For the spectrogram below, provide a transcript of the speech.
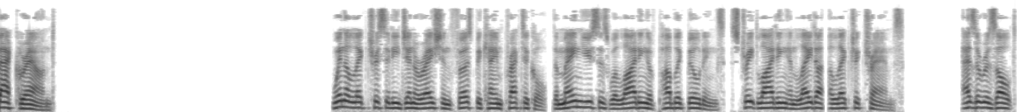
Background When electricity generation first became practical, the main uses were lighting of public buildings, street lighting and later, electric trams. As a result,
